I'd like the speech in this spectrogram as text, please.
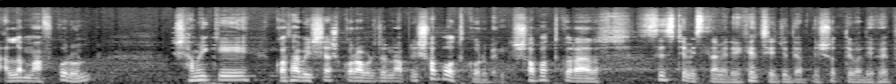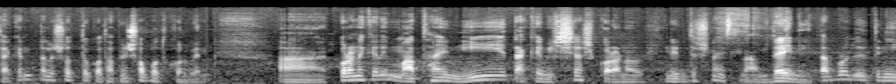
আল্লাহ মাফ করুন স্বামীকে কথা বিশ্বাস করার জন্য আপনি শপথ করবেন। শপথ করার সিস্টেম ইসলামে রেখেছে যদি আপনি সত্যবাদী হয়ে থাকেন তাহলে সত্য কথা আপনি শপথ করবেন। আহ, কোরআনে কারিম মাথায় নিয়ে তাকে বিশ্বাস করানোর নির্দেশনা ইসলাম দেয়নি। তারপর যদি তিনি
